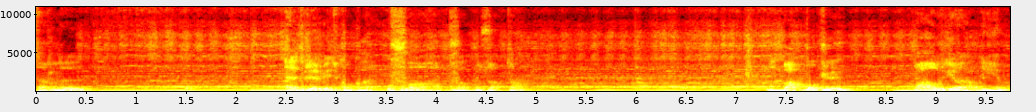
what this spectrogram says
Hasarlı. Edremit kokar ufak ufak uzaktan. Bak bugün ağır yaralıyım.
